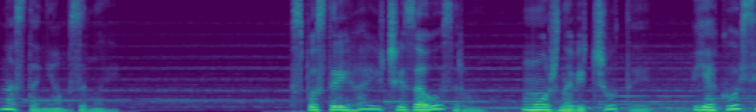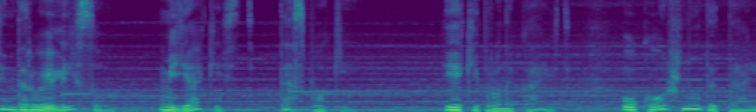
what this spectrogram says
настанням зими. Спостерігаючи за озером, можна відчути, як осінь дарує лісу м'якість та спокій, які проникають у кожну деталь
